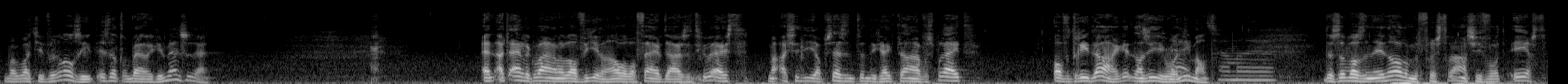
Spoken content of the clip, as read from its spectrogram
maar wat je vooral ziet, is dat er bijna geen mensen zijn. En uiteindelijk waren er wel 4.500 of 5.000 geweest. Maar als je die op 26 hectare verspreidt, of drie dagen, dan zie je gewoon niemand. Dan, uh... Dus dat was een enorme frustratie voor het eerst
